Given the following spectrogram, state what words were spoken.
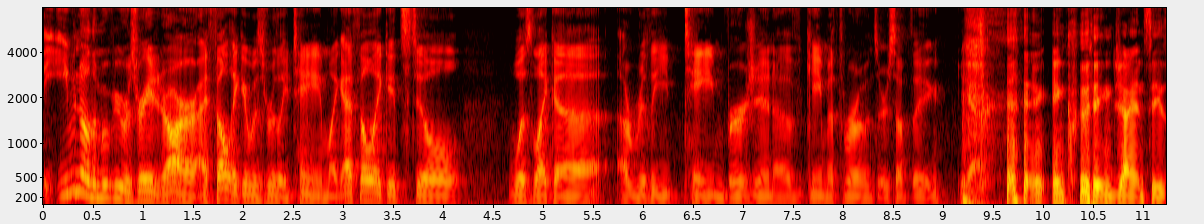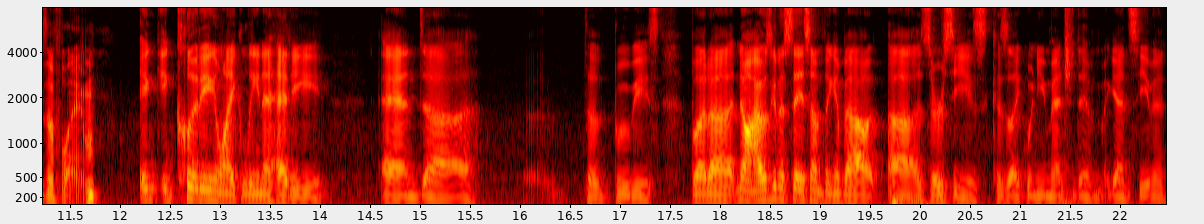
even though the movie was rated R, I felt like it was really tame. Like I felt like it still was like a a really tame version of Game of Thrones or something, yeah Including giant seas of flame. In- including like Lena Headey and uh, the boobies. But uh, no, I was gonna say something about uh, Xerxes because like when you mentioned him again, Stephen,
